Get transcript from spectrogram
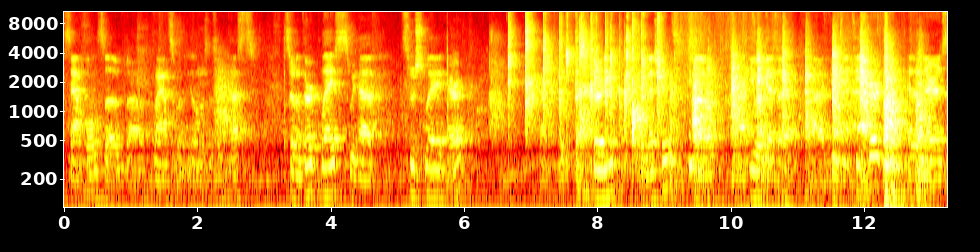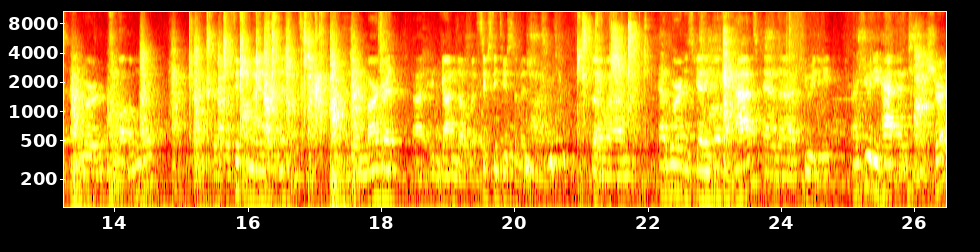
samples of uh, plants with illnesses and pests. So in third place, we have Sushle Eric uh, with uh, 30 submissions. So 59 submissions, and then Margaret uh, Ngando with 62 submissions. So um, Edward is getting both a hat and a QED, a QED hat and shirt,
